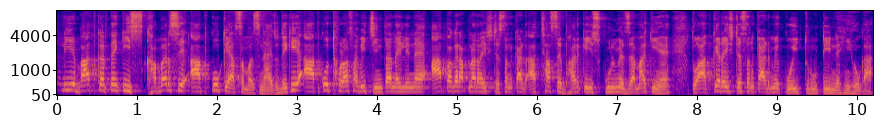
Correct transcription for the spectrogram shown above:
चलिए बात करते हैं कि इस खबर से आपको क्या समझना है। तो देखिए, आपको थोड़ा सा भी चिंता नहीं लेना है। आप अगर अपना रजिस्ट्रेशन कार्ड अच्छा से भर के स्कूल में जमा किए हैं तो आपके रजिस्ट्रेशन कार्ड में कोई त्रुटि नहीं होगा।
